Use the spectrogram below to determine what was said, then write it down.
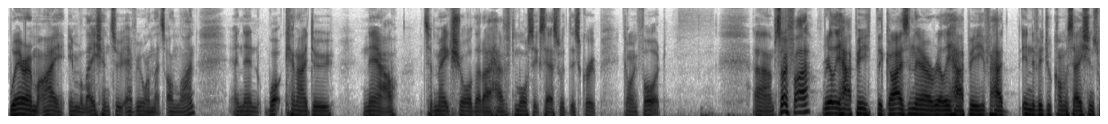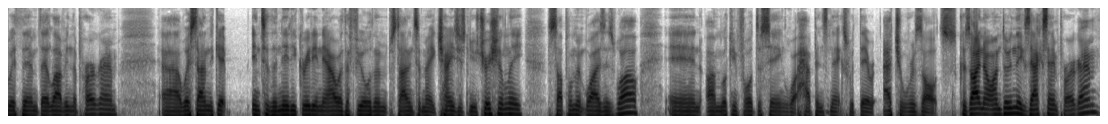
Where am I in relation to everyone that's online? And then what can I do now to make sure that I have more success with this group going forward? Um, so far, really happy. The guys in there are really happy. I've had individual conversations with them. They're loving the program. Uh, we're starting to get into the nitty gritty now with a few of them starting to make changes nutritionally, supplement wise as well. And I'm looking forward to seeing what happens next with their actual results. Because I know I'm doing the exact same program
